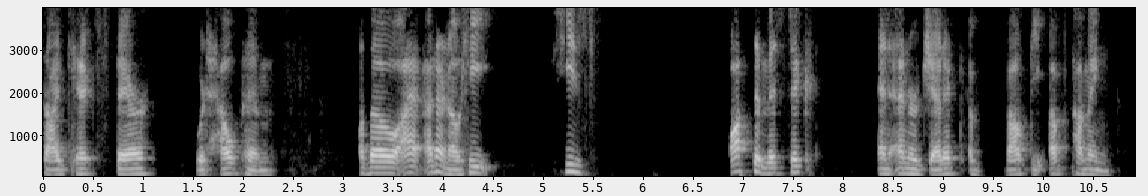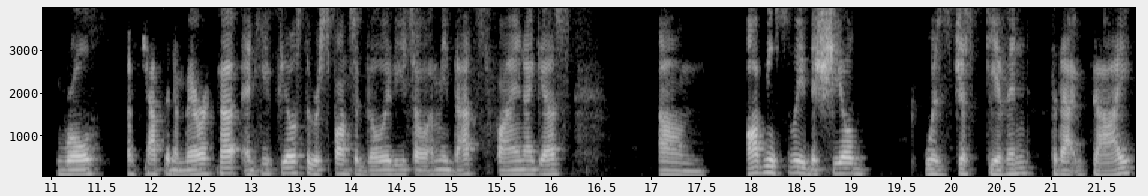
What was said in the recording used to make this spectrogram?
sidekicks there would help him. Although I, I don't know, he he's optimistic and energetic about the upcoming role of Captain America and he feels the responsibility. So I mean that's fine, I guess. Um, obviously the shield was just given to that guy.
